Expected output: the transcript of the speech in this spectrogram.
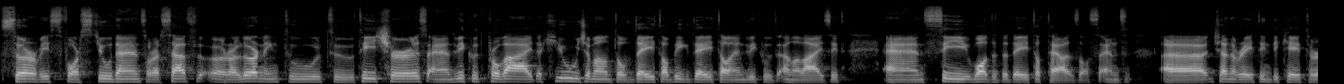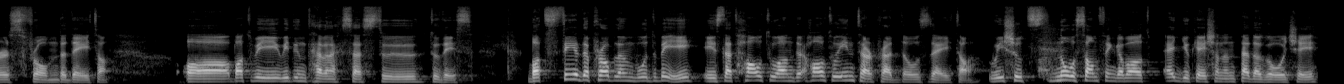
service for students or a self or a learning tool to teachers and we could provide a huge amount of data, big data, and we could analyze it and see what the data tells us and uh, generate indicators from the data. Uh, but we, we didn't have access to, to this. But still the problem would be is that how to, under, how to interpret those data. We should know something about education and pedagogy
